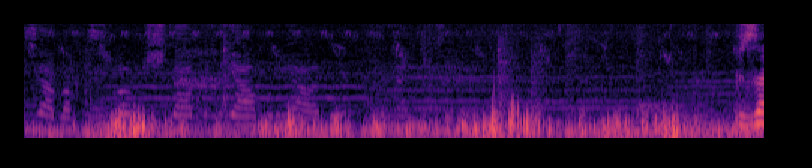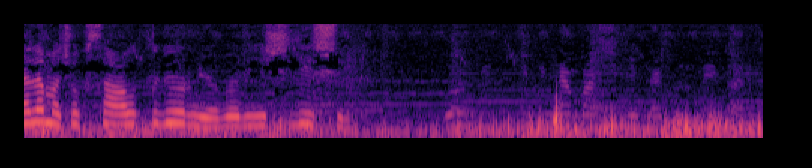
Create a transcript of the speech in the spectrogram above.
güzel bak sulamışlar. Bir yağmur yağdı. Güzel. Güzel ama çok sağlıklı görünüyor. Böyle yeşil yeşil. Dibinden başlayacaklar gülmeye galiba.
